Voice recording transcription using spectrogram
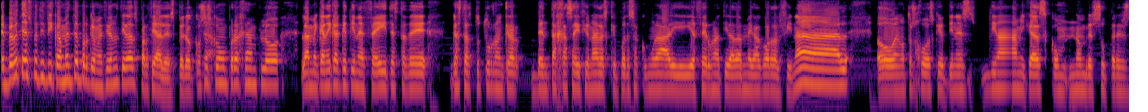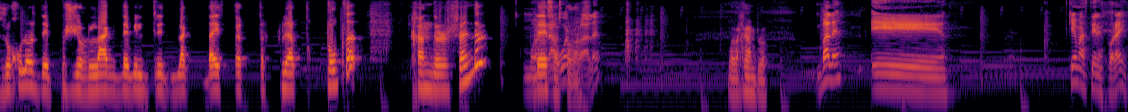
En PvT específicamente porque mencionan tiradas parciales, pero cosas como, por ejemplo, la mecánica que tiene Fate, esta de gastar tu turno en crear ventajas adicionales que puedes acumular y hacer una tirada mega gorda al final, o en otros juegos que tienes dinámicas con nombres súper esdrújulos de Push Your Luck, Devil Treat, Black Dice, Black Popper, Hunter Sender, Modern esas Hour, todas. vale. por ejemplo. Vale. eh, ¿Qué más tienes por ahí?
